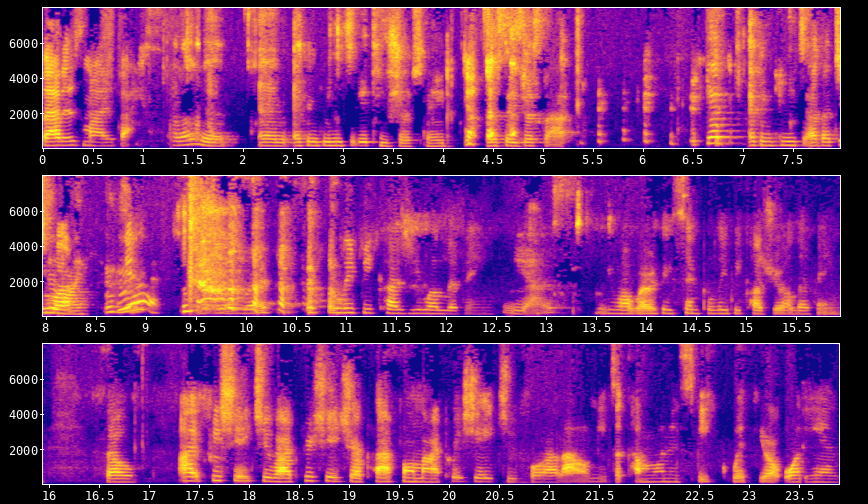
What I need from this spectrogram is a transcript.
that is my advice. I love it. And I think we need to get t-shirts made. I say just that. Yep, I think you need to add that to you your line. Mm-hmm. Yes, simply because you are living. Yes, you are worthy simply because you're living. So I appreciate you. I appreciate your platform. I appreciate you for allowing me to come on and speak with your audience.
